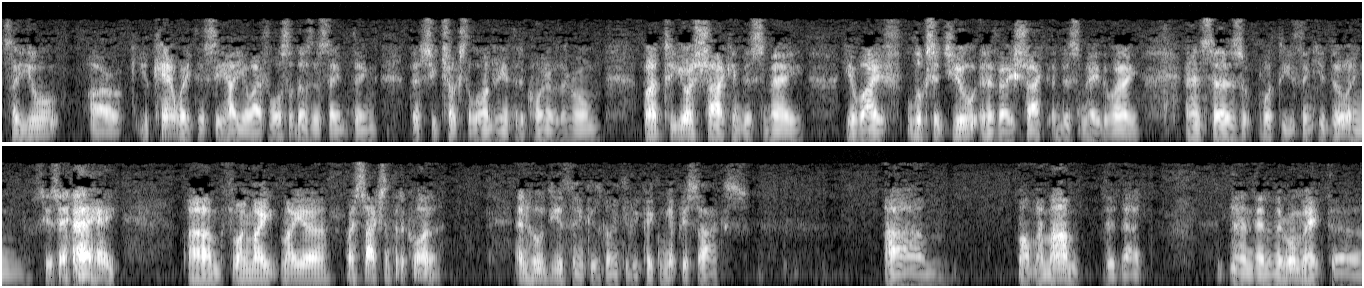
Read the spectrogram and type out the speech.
So you are you can't wait to see how your wife also does the same thing that she chucks the laundry into the corner of the room. But to your shock and dismay, your wife looks at you in a very shocked and dismayed way and says, "What do you think you're doing?" She says, "Hey, hey, um, throwing my my uh, my socks into the corner." And who do you think is going to be picking up your socks? Um, well, my mom did that, and then in the roommate, uh,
